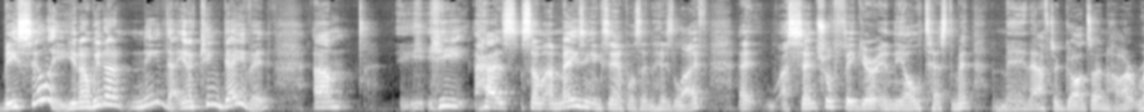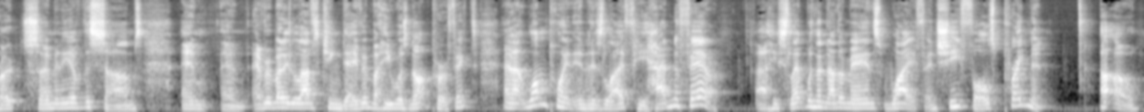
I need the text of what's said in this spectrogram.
be silly. You know, we don't need that. You know, King David, um, he has some amazing examples in his life. A central figure in the Old Testament, a man after God's own heart, wrote so many of the Psalms, and, and everybody loves King David, but he was not perfect. And at one point in his life, he had an affair. Uh, he slept with another man's wife, and she falls pregnant. Uh oh,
